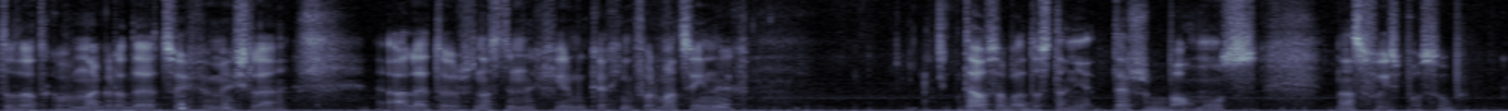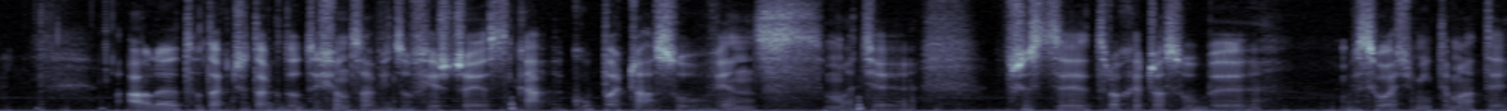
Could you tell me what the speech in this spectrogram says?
dodatkową nagrodę, coś wymyślę, ale to już w następnych filmikach informacyjnych. Ta osoba dostanie też bonus na swój sposób. Ale to tak czy tak do tysiąca widzów jeszcze jest kupę czasu, więc macie wszyscy trochę czasu, by wysyłać mi tematy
